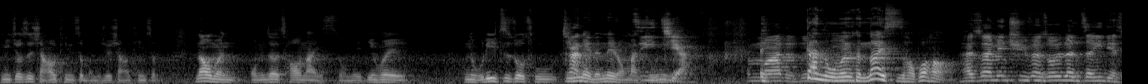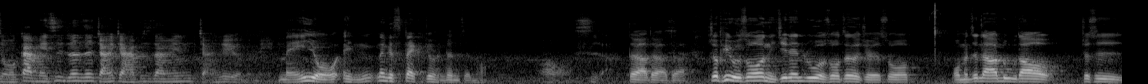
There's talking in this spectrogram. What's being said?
你就是想要听什么，你就想要听什么。那我们我们这个超 nice，我们一定会努力制作出精美的内容满足你。他妈的，干，我们很 nice 好不好？还是在那边区分说认真一点什么干，每次认真讲一讲，还不是在那边讲一些有的没的。没有，哎、那个 spec 就很认真哦。哦，是啊，对啊，对啊，对啊。就譬如说，你今天如果说真的觉得说，我们真的要录到，就是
